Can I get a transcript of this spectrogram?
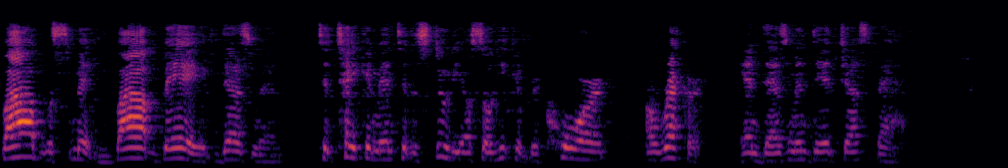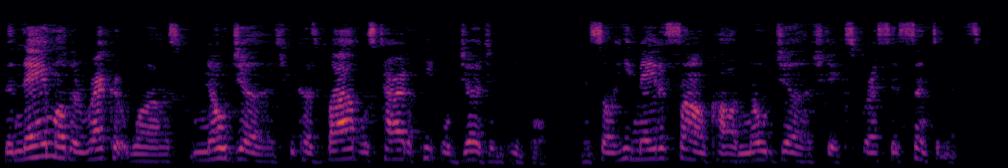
Bob was smitten. Bob begged Desmond to take him into the studio so he could record a record, and Desmond did just that. The name of the record was No Judge because Bob was tired of people judging people. And so he made a song called No Judge to express his sentiments,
